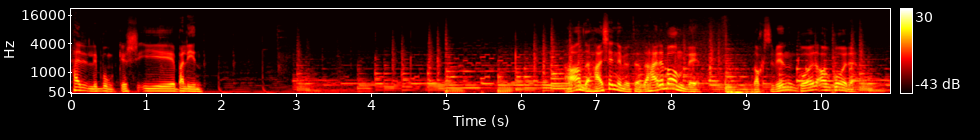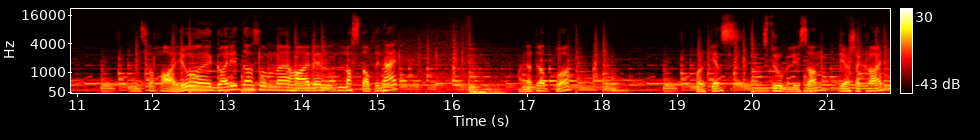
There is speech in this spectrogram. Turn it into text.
herlig bunkers i Berlin. Ja, det her kjenner vi til. Det her er vanlig. Dagsrevyen går av gårde. Men så har jo Gard, da, som eh, har lasta opp den her Han har dratt på. Folkens, strobelysene gjør seg klar.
